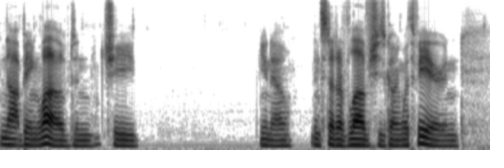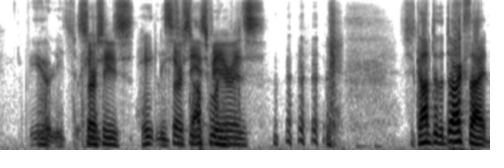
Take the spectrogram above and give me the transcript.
not being loved, and she, you know, instead of love, she's going with fear, and Fear leads to. Cersei's Hate leads Cersei's suffering. fear is She's gone to the dark side.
